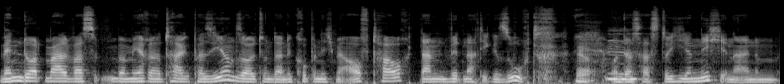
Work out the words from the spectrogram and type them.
wenn dort mal was über mehrere Tage passieren sollte und deine Gruppe nicht mehr auftaucht, dann wird nach dir gesucht. Ja. Und Mhm. das hast du hier nicht in einem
